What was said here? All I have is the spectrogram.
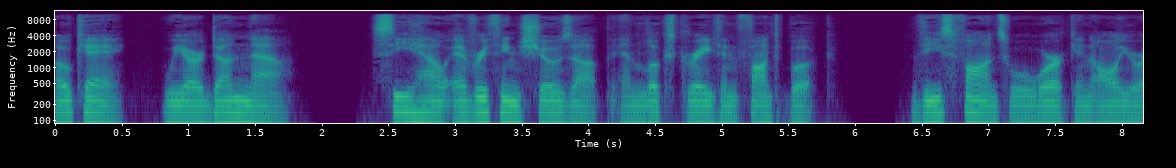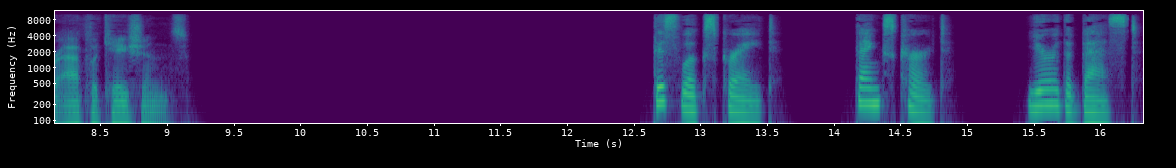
Okay, we are done now. See how everything shows up and looks great in font book. These fonts will work in all your applications. This looks great. Thanks, Kurt. You're the best.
